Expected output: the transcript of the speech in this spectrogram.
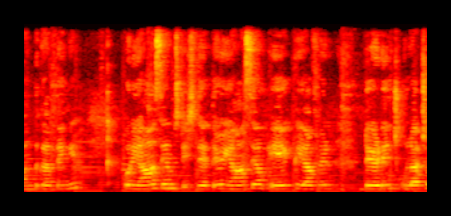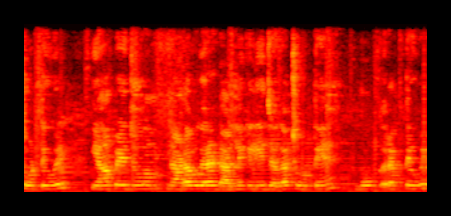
बंद कर देंगे। और यहाँ से हम स्टिच देते हुए, यहाँ से हम एक या फिर डेढ़ इंच खुला छोड़ते हुए यहाँ पे जो हम नाड़ा वगैरह डालने के लिए जगह छोड़ते हैं, वो रखते हुए,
